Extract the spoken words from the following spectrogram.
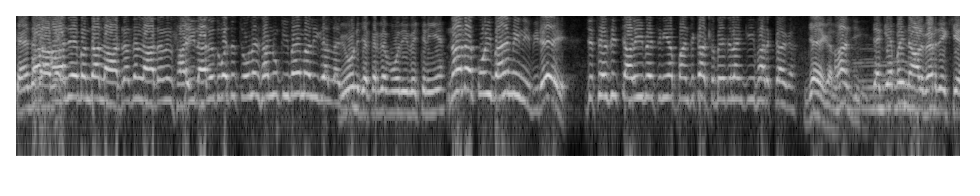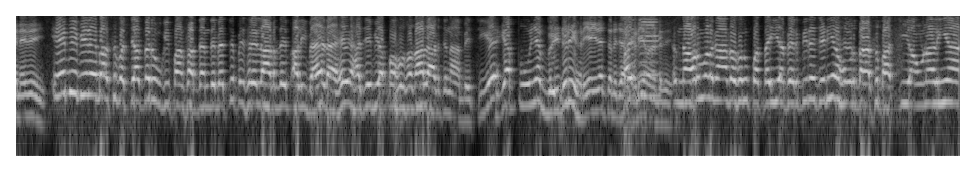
ਕਹਿੰਦੇ ਤਾਂ ਆ ਜੇ ਬੰਦਾ ਲਾਟ ਰਤਨ ਲਾਟ ਰਤਨ ਸਾਈ ਲਾ ਲਿਓ ਤੋਂ ਬਾਅਦ ਚੋਲੇ ਸਾਨੂੰ ਕੀ ਵਹਿਮ ਵਾਲੀ ਗੱਲ ਆ ਜੀ? ਹੁਣ ਚੱਕਰ ਰੁਪਏ ਬੋਦੀ ਵੇਚਣੀ ਹੈ। ਨਾ ਨਾ ਕੋਈ ਵਹਿਮ ਹੀ ਨਹੀਂ ਵੀਰੇ। ਜਿੱਥੇ ਅਸੀਂ 40 ਵੇਚਣੀਆਂ 5 ਘੱਟ ਵੇਚ ਲਾਂ ਕੀ ਫ਼ਰਕ ਹੈਗਾ? ਜੈ ਗੱਲ। ਆ। ਹਾਂਜੀ। ਤੇ ਅੱਗੇ ਆਪਾਂ ਨਾਲ ਬੈਠ ਦੇਖੀਏ ਨੇ ਇਹਦੇ ਜੀ। ਇਹ ਵੀ ਵੀਰੇ ਬਸ ਬੱਚਾ ਧਰੂਗੀ 5-7 ਦਿਨ ਦੇ ਵਿੱਚ ਪਿਛਲੇ ਲਾਟ ਦੇ ਵਾਲੀ ਬਹਿੜ ਆ ਇਹ ਹਜੇ ਵੀ ਆਪਾਂ ਹੋ ਸਕਦਾ ਲਾਟ ਚ ਨਾ ਵੇਚੀਏ। ਠੀਕ ਹੈ ਪੂਰੀਆਂ ਬਰੀਡਰ ਹੀ ਖੜੀਆਂ ਤਿੰਨ ਚਾਰ ਖੜੀਆਂ ਹੋਣ ਦੇ। ਨਾਰਮਲ ਗਾਂ ਦਾ ਤੁਹਾਨੂੰ ਪਤਾ ਹੀ ਆ ਫਿਰ ਵੀਰੇ ਜਿਹੜੀਆਂ ਹੋਰ 10 ਬਾਕੀ ਆਉਣ ਵਾਲੀਆਂ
